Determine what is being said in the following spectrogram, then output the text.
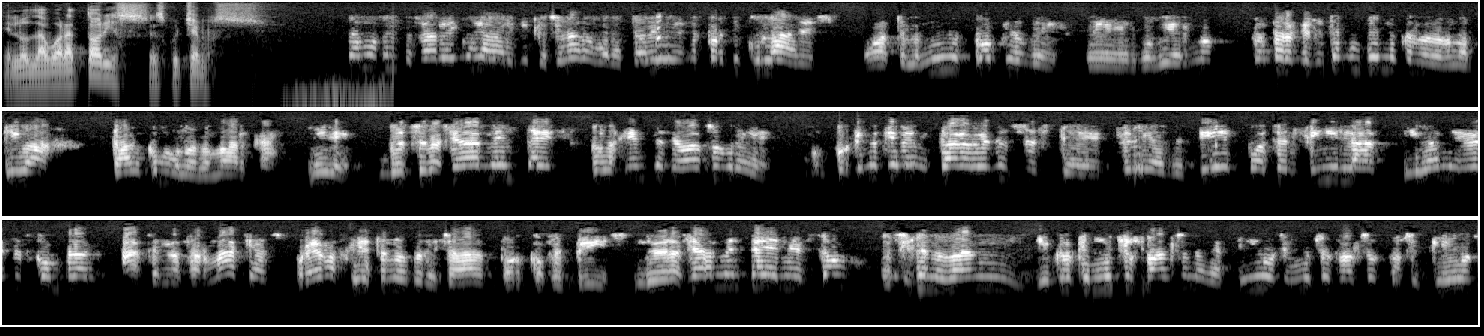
en los laboratorios. Escuchemos. Vamos a empezar ahí con la verificación a laboratorios particulares o hasta los mismos propios del de, gobierno pues, para que se esté cumpliendo con la normativa tal como nos lo marca. Mire, desgraciadamente pues, la gente se va sobre porque no quieren evitar a veces este ferias de tiempo, hacer filas y van a veces compran hasta en las farmacias pruebas que ya están autorizadas por COFEPRIS. Desgraciadamente en esto, pues sí se nos dan, yo creo que muchos falsos negativos y muchos falsos positivos.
